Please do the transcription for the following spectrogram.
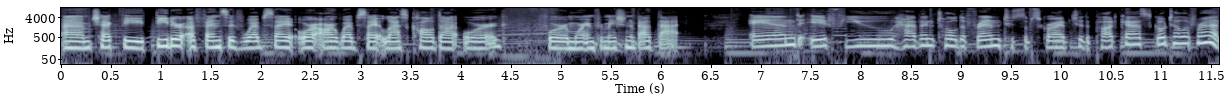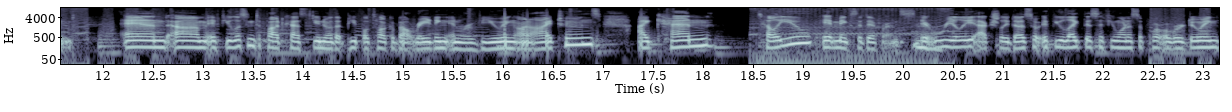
Um, check the Theater Offensive website or our website, lastcall.org, for more information about that. And if you haven't told a friend to subscribe to the podcast, go tell a friend. And um, if you listen to podcasts, you know that people talk about rating and reviewing on iTunes. I can tell you it makes a difference. It really actually does. So if you like this, if you want to support what we're doing,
